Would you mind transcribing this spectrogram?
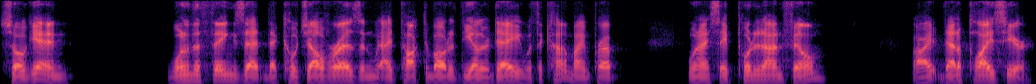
So again, one of the things that that Coach Alvarez and I talked about it the other day with the combine prep, when I say put it on film, all right, that applies here.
